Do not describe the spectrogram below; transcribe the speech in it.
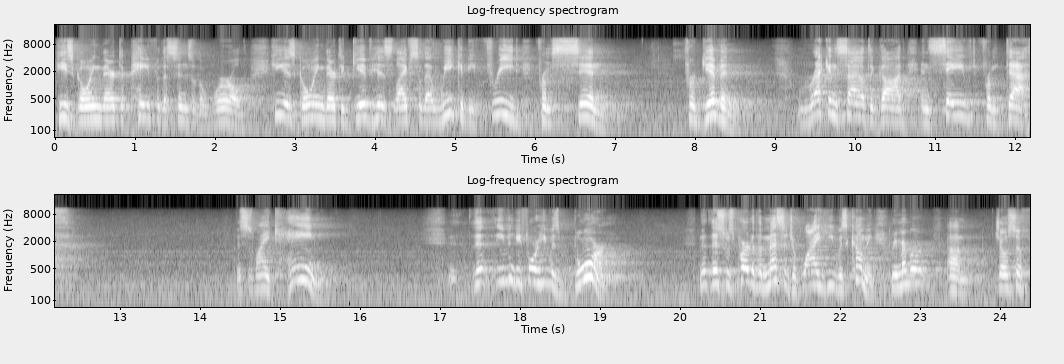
He's going there to pay for the sins of the world. He is going there to give his life so that we could be freed from sin, forgiven, reconciled to God, and saved from death. This is why he came. Even before he was born, this was part of the message of why he was coming. Remember um, Joseph,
